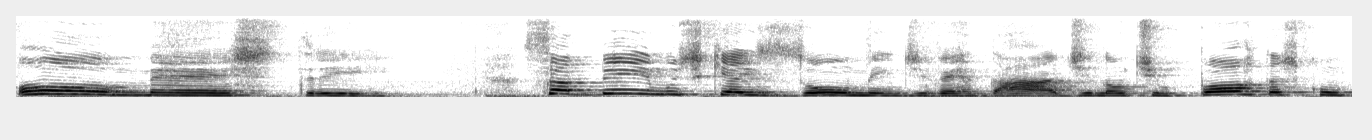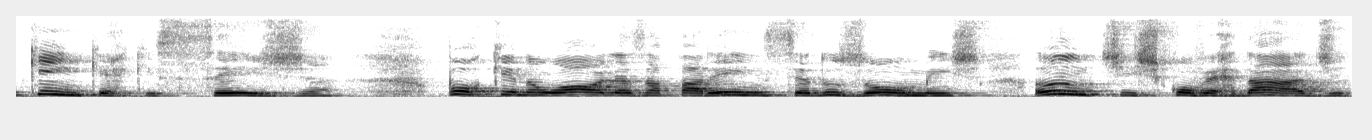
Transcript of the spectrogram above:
Oh, mestre, sabemos que és homem de verdade, não te importas com quem quer que seja, porque não olhas a aparência dos homens, antes, com verdade,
